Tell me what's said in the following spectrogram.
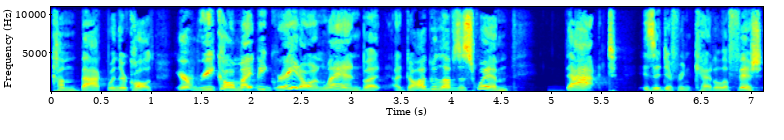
come back when they're called. Your recall might be great on land, but a dog who loves to swim, that is a different kettle of fish.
